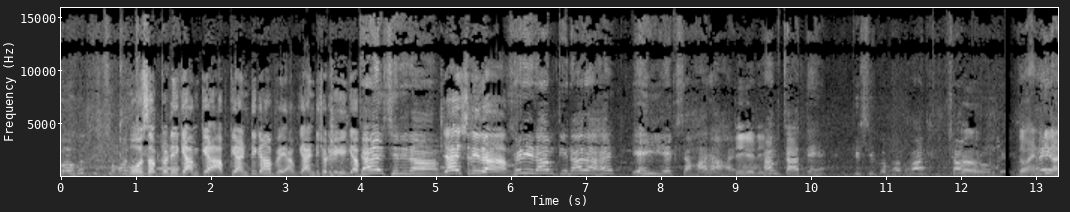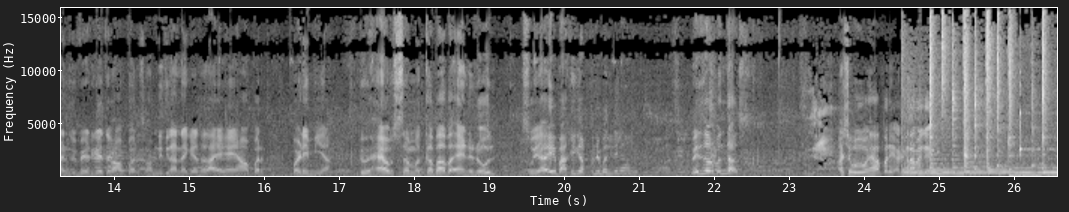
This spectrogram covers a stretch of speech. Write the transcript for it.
वो सब तो ठीक है आपकी आपकी आंटी कहाँ पे? आपकी आंटी छोड़ के गई क्या जय श्री राम जय श्री राम श्री राम किनारा है यही एक सहारा है। ठीक है, ठीक हम चाहते हैं किसी को भगवान सौ करोड़ दे। एकदम आंटी का भी बैठ गए थे वहाँ पर। हम नितिन अन्ना के साथ आए हैं यहाँ पर बड़े मियाँ। To have some kebab and roll so यार ये बाकी के अपने बंदे कहाँ गए? वेरी और बंदा? अच्छा वो यहाँ पर है अल्ट्रा में गए।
